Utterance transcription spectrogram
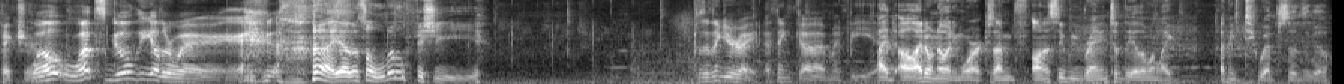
picture? well, let's go the other way. yeah, that's a little fishy. Because I think you're right. I think uh, it might be. Uh, I, oh, I don't know anymore because I'm honestly we ran into the other one like I think two episodes ago,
